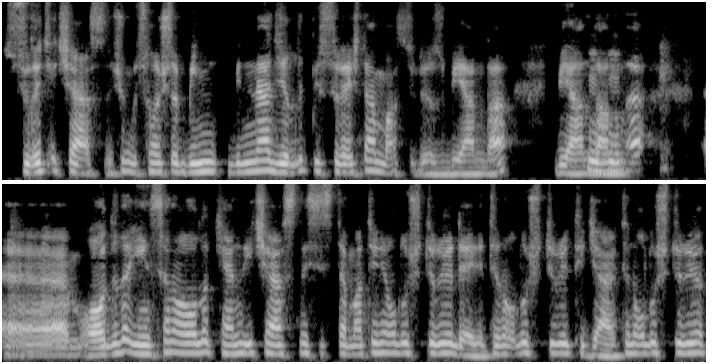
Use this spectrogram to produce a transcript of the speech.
süreç içerisinde. Çünkü sonuçta bin, binlerce yıllık bir süreçten bahsediyoruz bir yanda, bir yandan da. Ee, orada da insanoğlu kendi içerisinde sistematiğini oluşturuyor, devletini oluşturuyor, ticaretini oluşturuyor,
